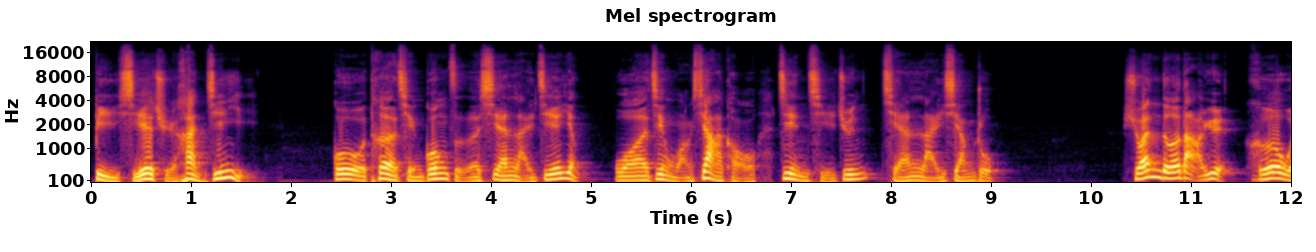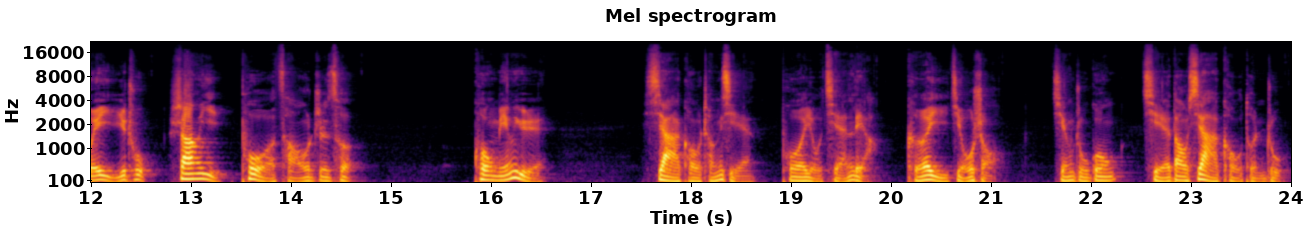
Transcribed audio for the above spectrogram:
必挟取汉津矣。故特请公子先来接应，我竟往夏口尽起军前来相助。玄德大悦，合为一处，商议破曹之策。孔明曰：“夏口城险，颇有钱粮，可以久守。”请主公且到夏口屯驻，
